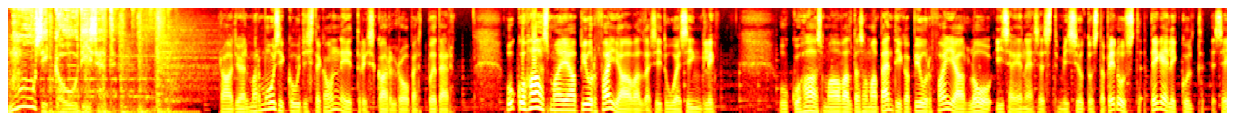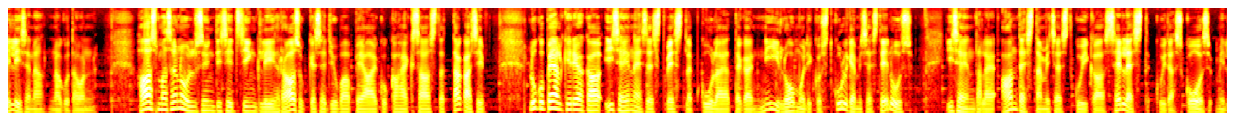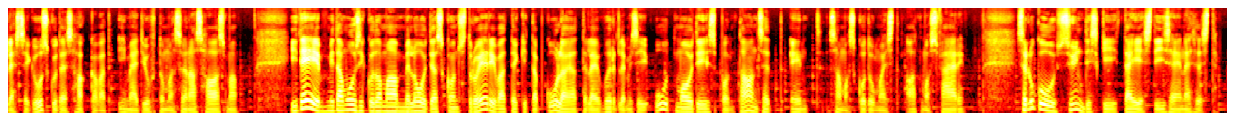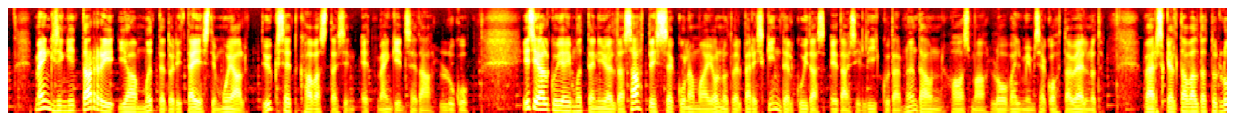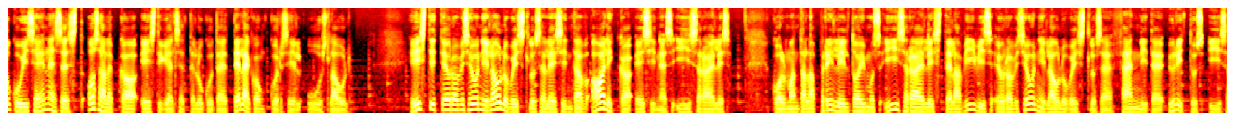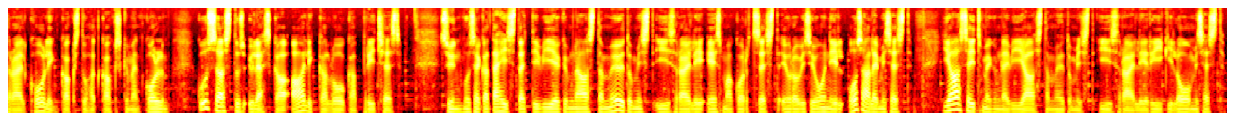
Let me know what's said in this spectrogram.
muusikauudised. raadio Elmar muusikauudistega on eetris Karl-Robert Põder. Uku Haasmaa ja Pure Fire avaldasid uue singli Uku Haasmaa avaldas oma bändiga Pure Fire loo iseenesest, mis jutustab elust tegelikult sellisena, nagu ta on. Haasmaa sõnul sündisid singli Raasukesed juba peaaegu kaheksa aastat tagasi. lugu pealkirjaga Iseenesest vestleb kuulajatega nii loomulikust kulgemisest elus, iseendale andestamisest kui ka sellest, kuidas koos millessegi uskudes hakkavad imed juhtuma, sõnas Haasmaa. idee, mida muusikud oma meloodias konstrueerivad, tekitab kuulajatele võrdlemisi uutmoodi, spontaanset spontaanset, ent samas kodumaist atmosfääri. see lugu sündiski täiesti iseenesest. mängisin kitarri ja mõtted olid täiesti mujal. üks hetk avastasin, et mängin seda lugu. esialgu jäi mõte nii-öelda sahtlisse, kuna ma ei olnud veel päris kindel, kuidas edasi liikuda, nõnda on Haasmaa loo valmimise kohta öelnud. värskelt avaldatud lugu iseenesest osaleb ka eestikeelsete lugude telekonkursil Uus Laul Eestit Eurovisiooni lauluvõistlusel esindav Aalika esines Iisraelis. kolmandal aprillil toimus Iisraelis Tel Avivis Eurovisiooni lauluvõistluse fännide üritus Iisrael Calling kaks tuhat kakskümmend kolm, kus astus üles ka Aalika looga Bridges. sündmusega tähistati viiekümne aasta möödumist Iisraeli esmakordsest Eurovisioonil osalemisest ja seitsmekümne viie aasta möödumist Iisraeli riigi loomisest.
